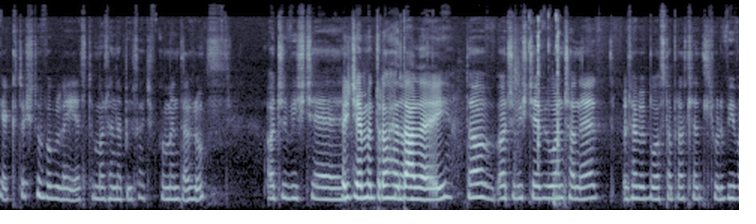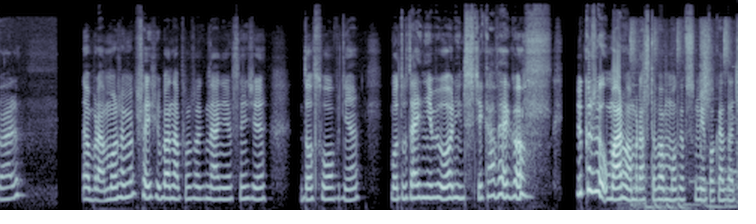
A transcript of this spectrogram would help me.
Jak ktoś tu w ogóle jest, to może napisać w komentarzu. Oczywiście. Przejdziemy trochę no. dalej. To oczywiście wyłączone, żeby było 100% survival. Dobra, możemy przejść chyba na pożegnanie, w sensie dosłownie, bo tutaj nie było nic ciekawego. Tylko, że umarłam raz, to wam mogę w sumie pokazać.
